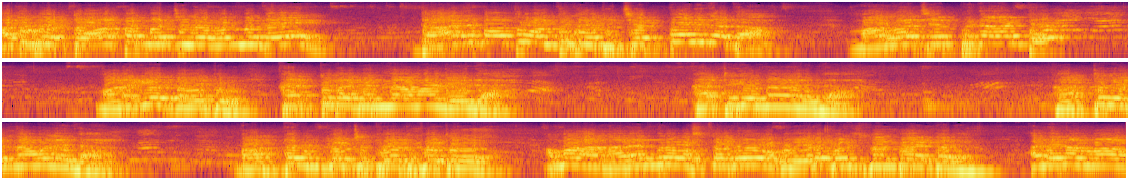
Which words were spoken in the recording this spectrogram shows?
అది ఒక తోట మధ్యలో ఉన్నదే. దాన్ని మాత్రం అందుకోదు చెప్పాడు కదా. మళ్ళా చెప్పినా అంటే మనకే డౌట్. కరెక్ట్గా విన్నామా లేదా? కరెక్ట్గా విన్నామా లేదా? కరెక్ట్గా విన్నామా లేదా? భర్త ఇంట్లోంచి పోటీపోతూ అమ్మ నరేంద్ర వస్తాడు. ఒక వేరే పరిస్థితి పంపి అంటారు అదేనమ్మా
